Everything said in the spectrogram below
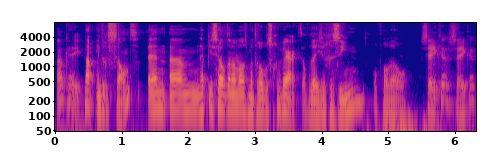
Oké, okay. nou interessant. En um, heb je zelf dan al wel eens met robots gewerkt? Of deze gezien? Of al wel? Zeker, zeker.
